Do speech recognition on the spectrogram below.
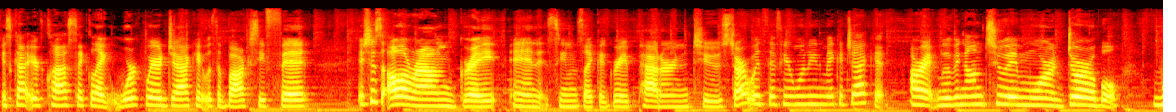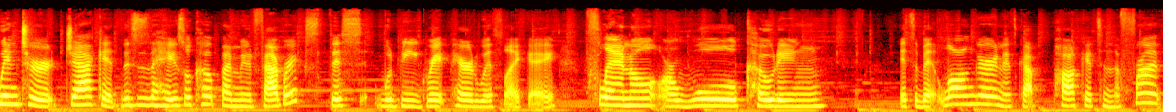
It's got your classic like workwear jacket with a boxy fit. It's just all around great and it seems like a great pattern to start with if you're wanting to make a jacket. All right, moving on to a more durable winter jacket. This is the Hazel Coat by Mood Fabrics. This would be great paired with like a flannel or wool coating. It's a bit longer and it's got pockets in the front.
